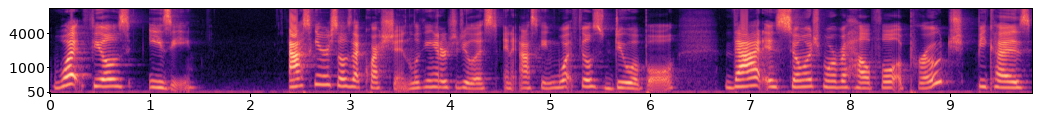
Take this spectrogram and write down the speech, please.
What feels easy? Asking ourselves that question, looking at our to do list and asking what feels doable, that is so much more of a helpful approach because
